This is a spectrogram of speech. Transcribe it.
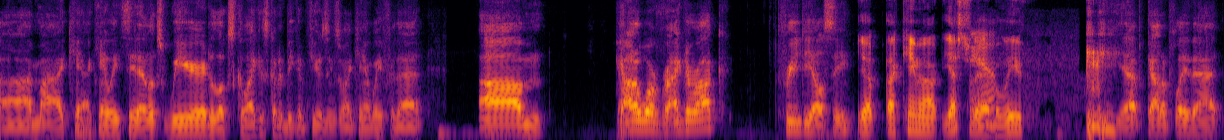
Uh, I'm- can't. I can't wait to see that. It looks weird. It looks like it's going to be confusing. So I can't wait for that. Um, God of War Ragnarok, free DLC. yep. That came out yesterday, I believe. yep, got to play that.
